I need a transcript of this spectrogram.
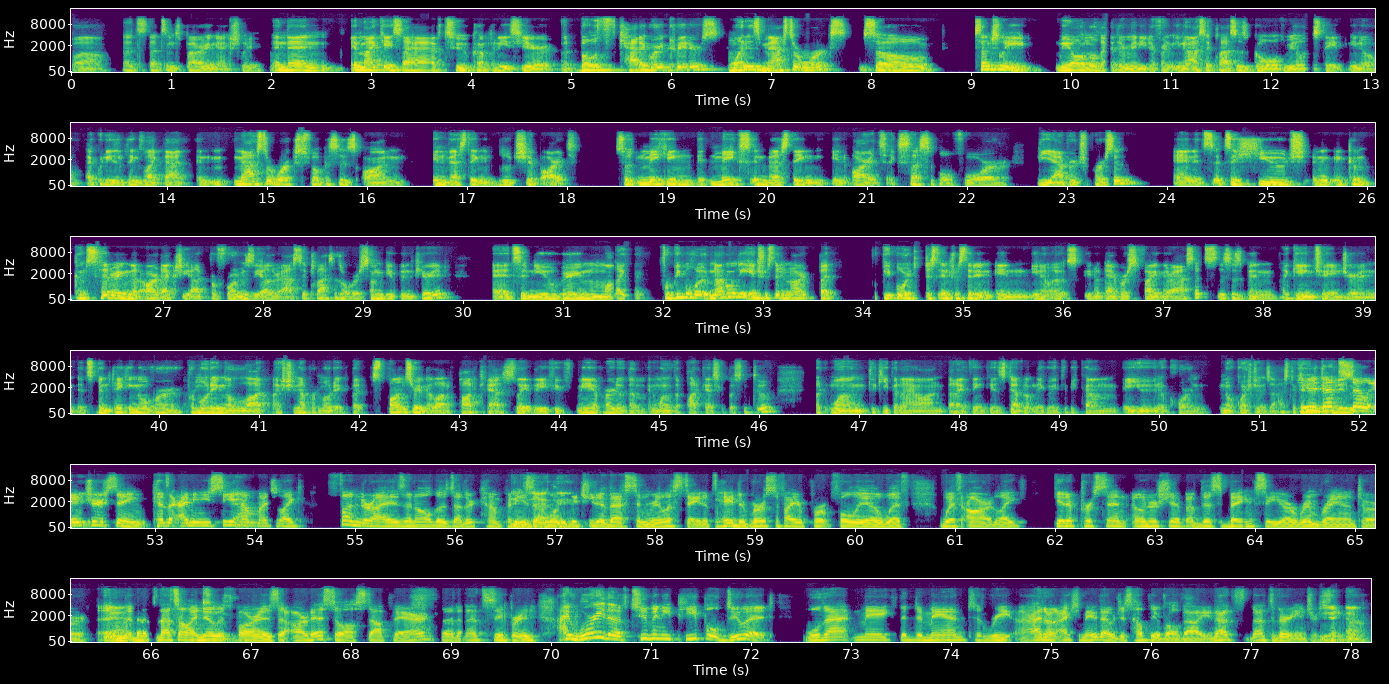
Wow, that's that's inspiring actually. And then in my case, I have two companies here, both category creators. One is Masterworks. So essentially, mm-hmm. we all know that there are many different, you know, asset classes, gold, real estate, you know, equities and things like that. And Masterworks focuses on investing in blue chip art. So it making it makes investing in art accessible for the average person and it's it's a huge and, com- considering that art actually outperforms the other asset classes over some given period it's a new very like for people who are not only interested in art but people were just interested in in you know you know diversifying their assets this has been a game changer and it's been taking over promoting a lot actually not promoting but sponsoring a lot of podcasts lately if you may have heard of them in one of the podcasts you listened to but one to keep an eye on that i think is definitely going to become a unicorn no questions asked dude that's so interesting because i mean you see yeah. how much like Fundrise and all those other companies exactly. that want to get you to invest in real estate. It's hey, diversify your portfolio with with art. Like get a percent ownership of this Banksy or Rembrandt or yeah, and that's that's all I know absolutely. as far as the artist. So I'll stop there. But that's super. In- I worry though if too many people do it, will that make the demand to re? I don't actually. Maybe that would just help the overall value. That's that's very interesting. Yeah.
